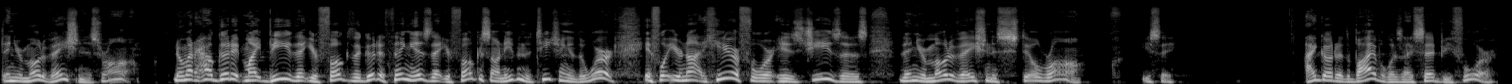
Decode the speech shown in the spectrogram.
then your motivation is wrong. No matter how good it might be that your folk, the good thing is that you're focused on even the teaching of the word. If what you're not here for is Jesus, then your motivation is still wrong. You see, I go to the Bible, as I said before,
